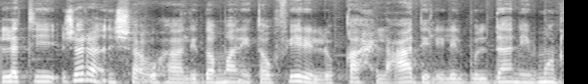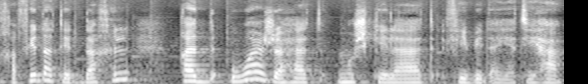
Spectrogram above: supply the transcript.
التي جرى إنشاؤها لضمان توفير اللقاح العادل للبلدان منخفضة الدخل قد واجهت مشكلات في بدايتها.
